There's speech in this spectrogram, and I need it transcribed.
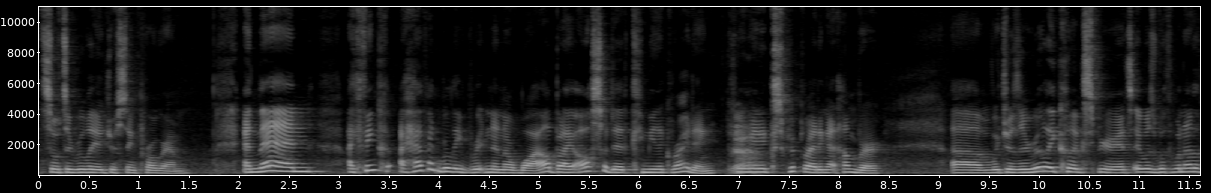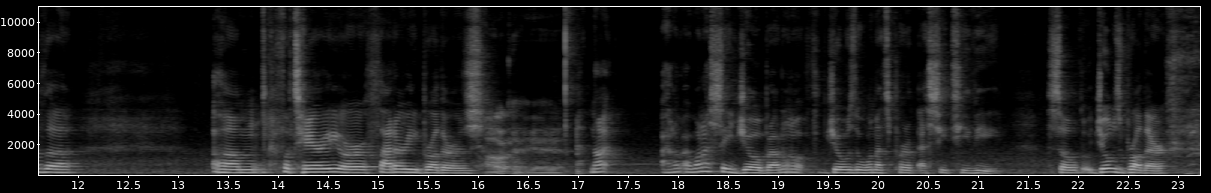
So it's a really interesting program. And then I think I haven't really written in a while, but I also did comedic writing, Yeah. comedic script writing at Humber um, which was a really cool experience. It was with one of the um, Flaherty or Flattery brothers. Oh, okay, yeah, yeah. Not, I don't. I want to say Joe, but I don't know if Joe is the one that's part of SCTV. So Joe's brother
